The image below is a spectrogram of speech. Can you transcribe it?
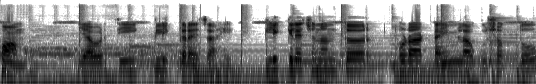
form यावरती क्लिक करायचं आहे. क्लिक केल्याच्यानंतर थोडा टाईम लागू शकतो.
